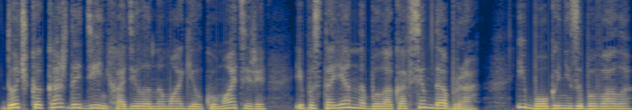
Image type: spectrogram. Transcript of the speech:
Дочка каждый день ходила на могилку матери и постоянно была ко всем добра, и Бога не забывала.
